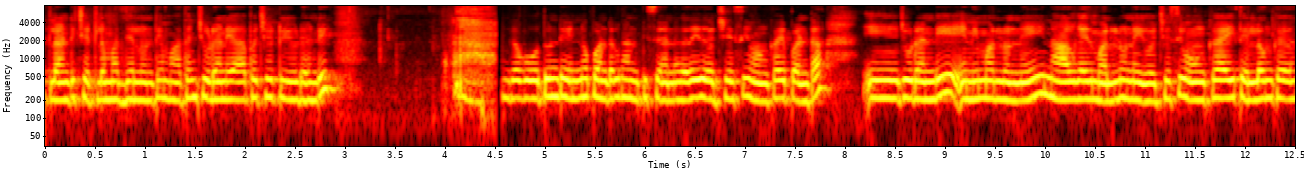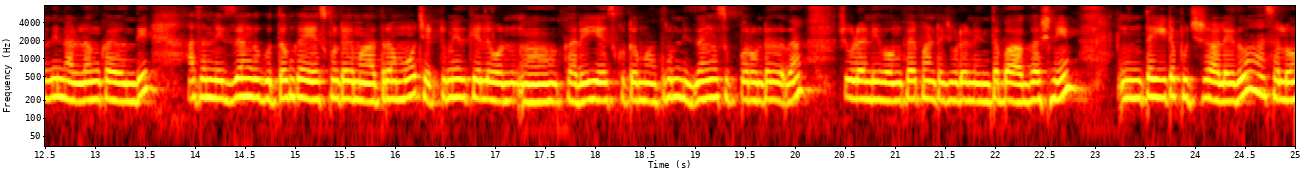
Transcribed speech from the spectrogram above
ఇట్లాంటి చెట్ల మధ్యలో ఉంటే మాత్రం చూడండి వేప చెట్టు చూడండి. ఇంకా పోతుంటే ఎన్నో పంటలు కనిపిస్తాయి అన్న కదా. ఇది వచ్చేసి వంకాయ పంట. ఈ చూడండి ఎన్ని మడులు ఉన్నాయి? నాలుగైదు మడులు ఉన్నాయి. ఇవి వచ్చేసి వంకాయ తెల్ల వంకాయ ఉంది నల్ల వంకాయ ఉంది. అసలు నిజంగా గుత్తొంకాయ వేసుకుంటే మాత్రము చెట్టు మీదకి వెళ్ళి కర్రీ వేసుకుంటే మాత్రం నిజంగా సూపర్ ఉంటుంది కదా. చూడండి వంకాయ పంట చూడండి ఎంత బాగా వచ్చినాయి ఇంత ఈట పుచ్చి రాలేదు. అసలు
